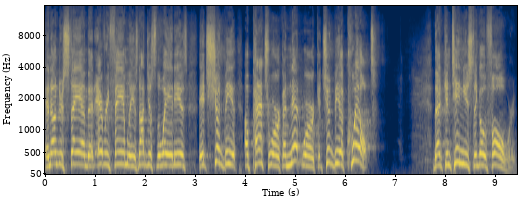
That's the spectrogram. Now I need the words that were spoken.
and understand that every family is not just the way it is. It should be a patchwork, a network. It should be a quilt that continues to go forward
